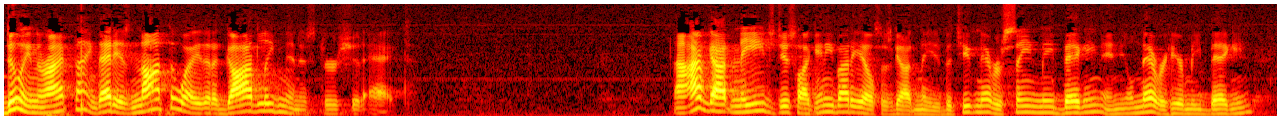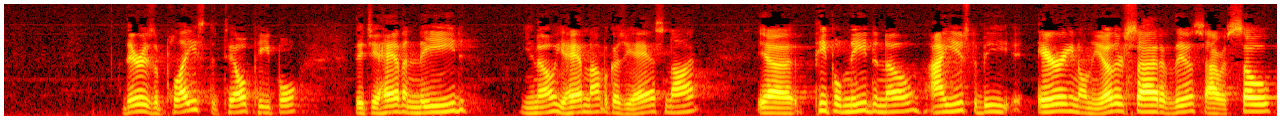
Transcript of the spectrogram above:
doing the right thing. That is not the way that a godly minister should act. Now, I've got needs just like anybody else has got needs, but you've never seen me begging, and you'll never hear me begging. There is a place to tell people that you have a need. You know, you have not because you ask not. Yeah, people need to know. I used to be erring on the other side of this. I was so,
